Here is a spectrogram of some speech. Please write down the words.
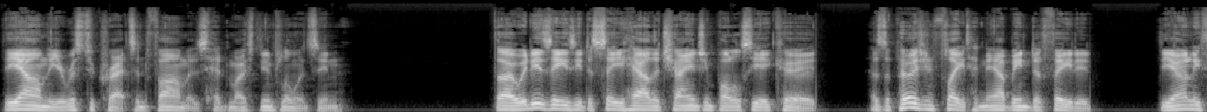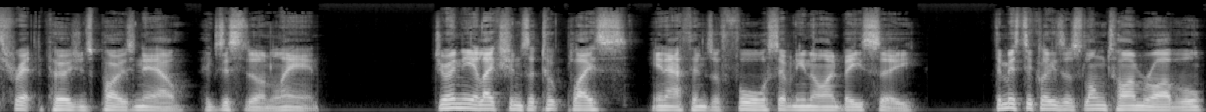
the arm the aristocrats and farmers had most influence in. Though it is easy to see how the change in policy occurred, as the Persian fleet had now been defeated, the only threat the Persians posed now existed on land. During the elections that took place in Athens of 479 BC, Themistocles' longtime rival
